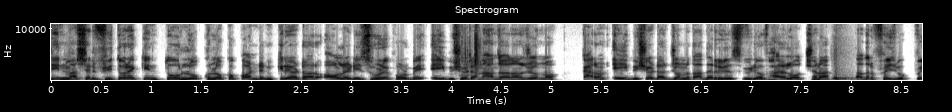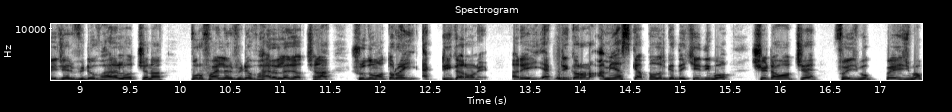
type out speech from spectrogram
তিন মাসের ভিতরে কিন্তু লক্ষ লক্ষ কন্টেন্ট ক্রিয়েটর অলরেডি ঝরে পড়বে এই বিষয়টা না জানার জন্য। কারণ এই বিষয়টার জন্য তাদের রিলস ভিডিও ভাইরাল হচ্ছে না, তাদের ফেসবুক পেজের ভিডিও ভাইরাল হচ্ছে না প্রোফাইলের ভিডিও ভাইরালে যাচ্ছে না, শুধুমাত্র এই একটি কারণে। আর এই একটি কারণ আমি আজকে আপনাদেরকে দেখিয়ে দিব, সেটা হচ্ছে ফেসবুক পেজ বা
